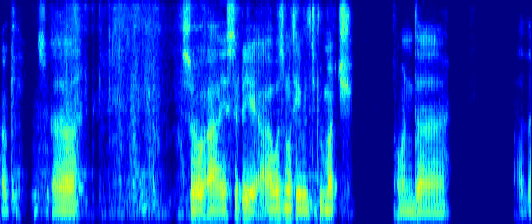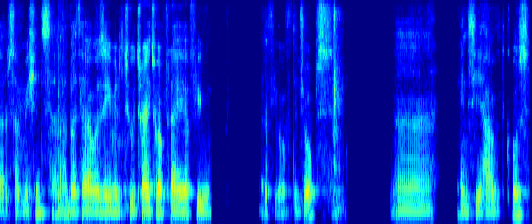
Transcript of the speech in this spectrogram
Okay. So, uh, so uh, yesterday I was not able to do much on the other submissions, uh, but I was able to try to apply a few, a few of the jobs, uh, and see how it goes.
